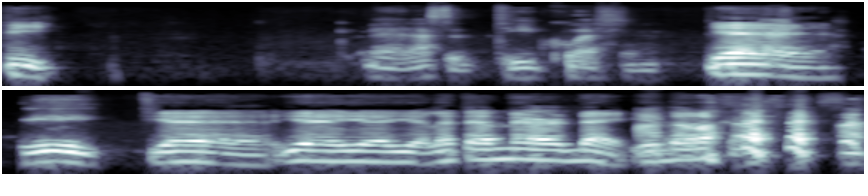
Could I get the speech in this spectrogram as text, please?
be? man, that's a deep question. Yeah, Deep. yeah, yeah, yeah, yeah. Let that marinate, you I- know. that's-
